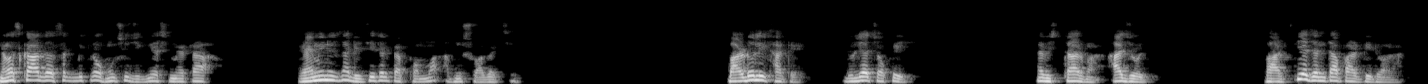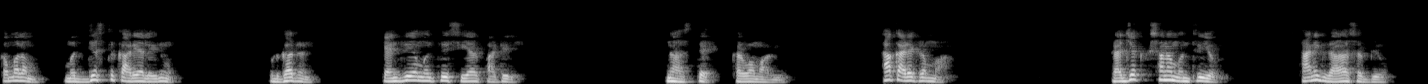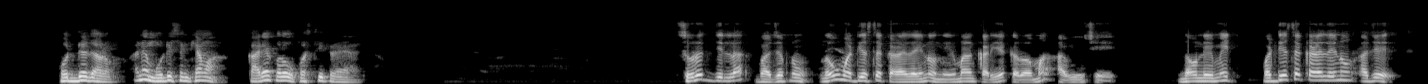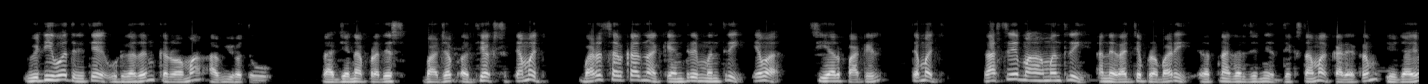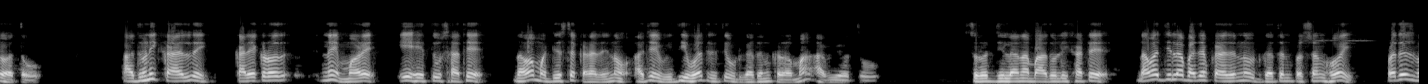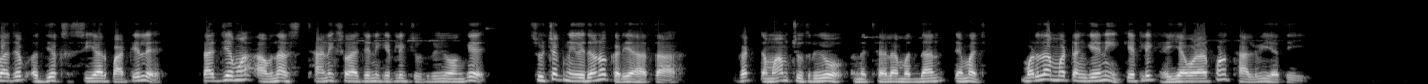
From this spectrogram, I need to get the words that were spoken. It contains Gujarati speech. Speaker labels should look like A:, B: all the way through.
A: નમસ્કાર દર્શક મિત્રો, હું છું જિજ્ઞેશ મહેતા. રેમી ન્યૂઝના ડિજિટલ પ્લેટફોર્મમાં આપનું સ્વાગત છે. બારડોલી ખાતે દુલિયા ચોકડીના વિસ્તારમાં આજરોજ ભારતીય જનતા પાર્ટી દ્વારા કમલમ મધ્યસ્થ કાર્યાલયનું ઉદ્ઘાટન કેન્દ્રીય મંત્રી સી આર પાટીલના હસ્તે કરવામાં આવ્યું. આ કાર્યક્રમમાં રાજ્યકક્ષાના મંત્રીઓ, સ્થાનિક ધારાસભ્યો હોદ્દેદારો અને મોટી સંખ્યામાં કાર્યકરો ઉપસ્થિત રહ્યા હતા.
B: સુરત જિલ્લા ભાજપનું નવું મધ્યસ્થ કાર્યાલયનું નિર્માણ કાર્ય કરવામાં આવ્યું છે. નવનિર્મિત મધ્યસ્થ કાર્યાલયનું આજે વિધિવત રીતે ઉદ્ઘાટન કરવામાં આવ્યું હતું. રાજ્યના પ્રદેશ ભાજપ અધ્યક્ષ તેમજ ભારત સરકારના કેન્દ્રીય મંત્રી એવા સી આર પાટીલ તેમજ રાષ્ટ્રીય મહામંત્રી અને રાજ્ય પ્રભારી રત્નાગરજીની અધ્યક્ષતામાં કાર્યક્રમ યોજાયો હતો. આધુનિક કાર્યાલય કાર્યકરોને મળે એ હેતુ સાથે નવા મધ્યસ્થ કાર્યાલયનો આજે વિધિવત રીતે ઉદઘાટન કરવામાં આવ્યું હતું. સુરત જિલ્લાના બારડોલી ખાતે નવા જિલ્લા ભાજપ કાર્યાલયનું ઉદઘાટન પ્રસંગ હોય, પ્રદેશ ભાજપ અધ્યક્ષ સી આર પાટીલે રાજ્યમાં આવનાર સ્થાનિક સ્વરાજ્યની કેટલીક ચૂંટણીઓ અંગે સૂચક નિવેદનો કર્યા હતા. ગત તમામ ચૂંટણીઓ અને થયેલા મતદાન તેમજ મળેલા મત અંગેની કેટલીક હૈયાવળા પણ ઠાલવી હતી.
